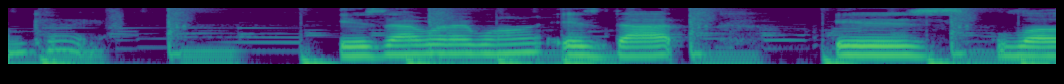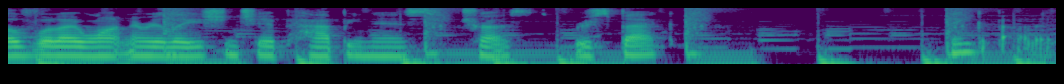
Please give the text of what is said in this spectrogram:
Okay. Is that what I want? Is that is love what I want in a relationship? Happiness, trust, respect? Think about it.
